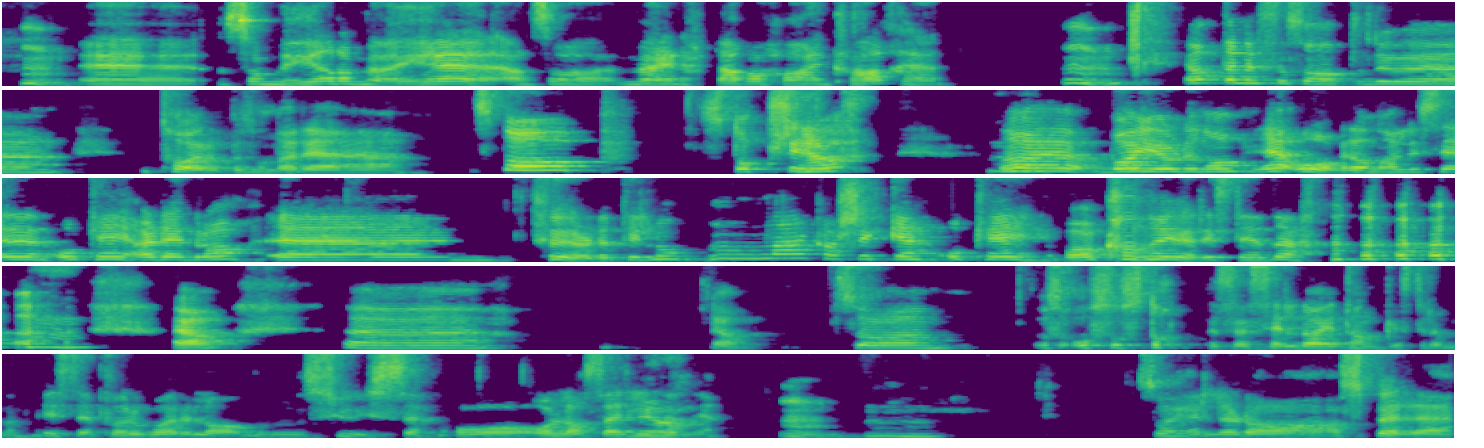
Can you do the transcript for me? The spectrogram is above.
Mm. eh, så blir det mye, altså, mye lettere å ha en klarhet. Mm. Ja, det er nesten sånn at du eh, tar opp en sånn derre Stopp! Stopp-skilt. Ja. Eh, Hva gjør du nå? Jeg overanalyserer. OK, er det bra? Eh, fører det til noe? Mm, nei, kanskje ikke. OK, hva kan jeg gjøre i stedet? Mm. ja. Eh, ja. Så og så- stoppe seg selv da i tankestrømmen, istedenfor å bare la den suse og, og la seg rive Ja. ned. Mm. Mm. Så heller da spørre,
